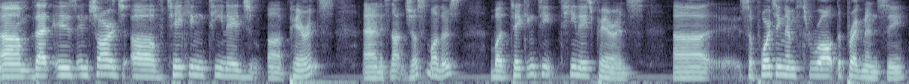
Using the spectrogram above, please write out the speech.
um, that is in charge of taking teenage uh, parents, and it's not just mothers, but taking te- teenage parents, uh, supporting them throughout the pregnancy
